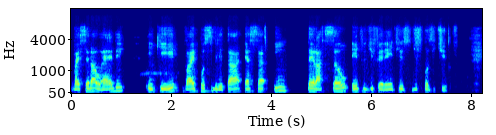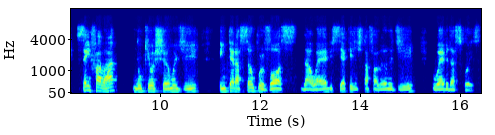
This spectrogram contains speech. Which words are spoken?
Vai ser a web em que vai possibilitar essa interação entre diferentes dispositivos. Sem falar no que eu chamo de interação por voz na web, se é que a gente está falando de web das coisas.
